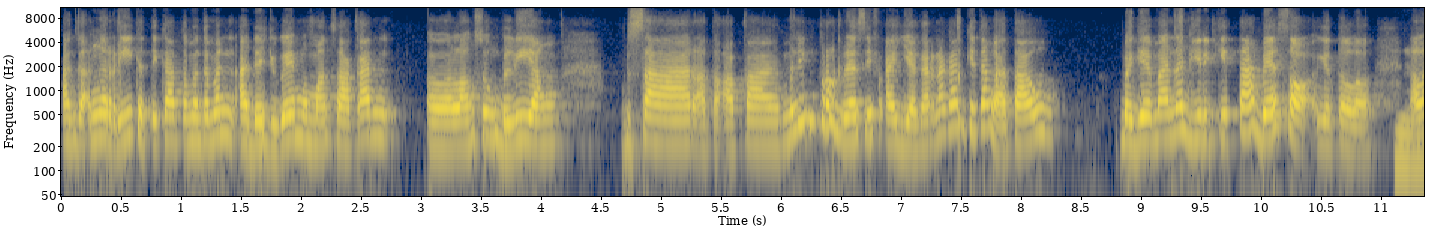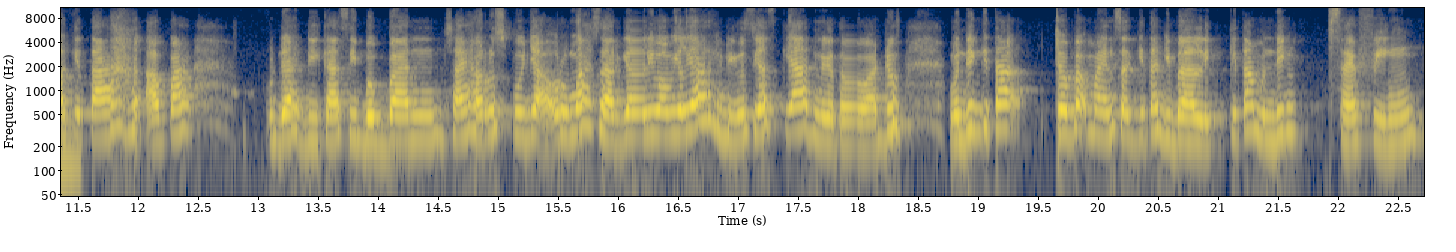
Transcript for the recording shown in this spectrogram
agak ngeri ketika teman-teman ada juga yang memaksakan uh, langsung beli yang besar atau apa. Mending progresif aja karena kan kita nggak tahu bagaimana diri kita besok gitu loh. Hmm. Kalau kita apa udah dikasih beban saya harus punya rumah seharga 5 miliar di usia sekian gitu. Waduh, mending kita coba mindset kita dibalik. Kita mending saving,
